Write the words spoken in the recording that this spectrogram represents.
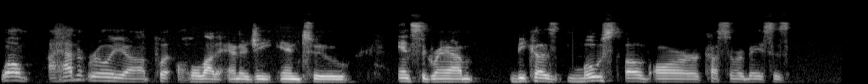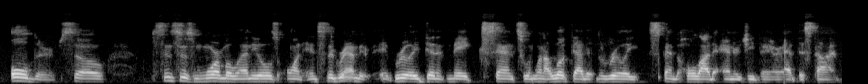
Well, I haven't really uh, put a whole lot of energy into Instagram because most of our customer base is older. So since there's more millennials on Instagram, it, it really didn't make sense when, when I looked at it to really spend a whole lot of energy there at this time.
